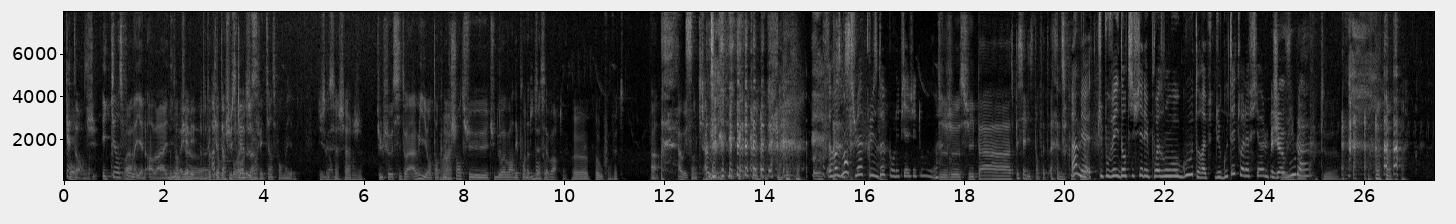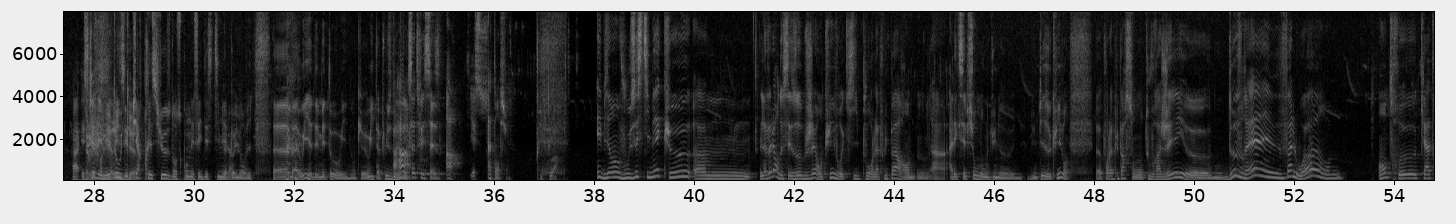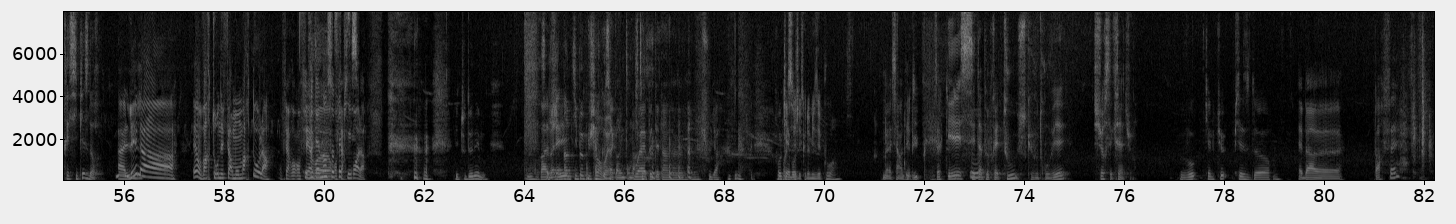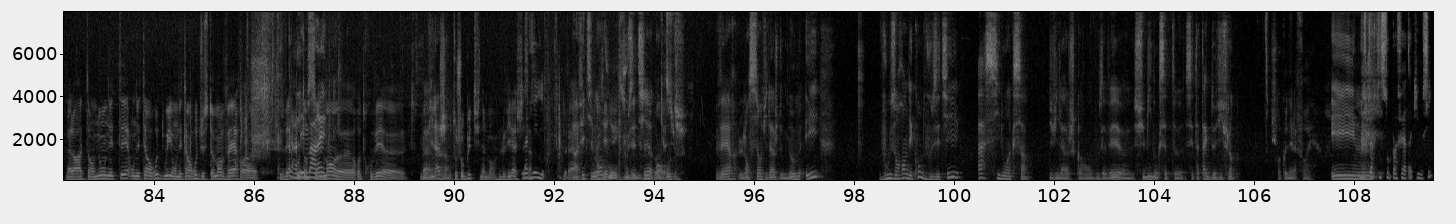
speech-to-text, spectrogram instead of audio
14. Bon, je- Et 15 pour Voilà. Mayel. Ah bah, dis donc, Mayel euh, attends, attends, 14 attends, plus pour quatre, Eldebaf ça. fait 15 pour Mayel. Puisque ça charge. Tu le fais aussi, toi Ah oui, en tant que Ouais. marchand, tu, tu dois avoir des points Tu là-dedans, savoir, toi. Euh, pas ouf en fait. Ah oui. 5. Heureusement, tu as plus 2 pour les pièges et tout. je, suis pas spécialiste, en fait. Ah, mais tu pouvais identifier les poisons au goût, t'aurais pu dû goûter, toi, la fiole. Mais j'avoue, Oui, bah, là. écoute, euh, Ah, est-ce qu'il y a des métaux ou des pierres précieuses dans ce qu'on essaye Il d'estimer a là pas eu envie. Euh, bah oui, il y a des métaux, oui. Donc euh, oui, t'as plus de... Ah. Donc ça te fait 16. Ah Yes Attention. Victoire. Eh bien, vous estimez que euh, la valeur de ces objets en cuivre, qui pour la plupart, en- à, à l'exception donc d'une pièce de cuivre, euh, pour la plupart sont ouvragés, euh, devrait valoir entre 4 et 6 pièces d'or. Allez là Eh, on va retourner faire mon marteau là En faire, en faire, Évidemment, euh, sauf en la faire pièce. froid là. J'ai tout donné moi. Ça valait Ouvragé. un petit peu plus cher que ça quand même ton marteau. Ouais, peut-être un, un chouïa. on ok, bon, d'économiser pour. hein. bah, c'est un début. Exactement. Et c'est à peu près tout ce que vous trouvez sur ces créatures. vaut quelques pièces d'or. Eh bah, euh, parfait. Mais alors attends, nous on était, on était en route, oui, on était en route justement vers, euh, vers potentiellement euh, retrouver euh, Le village On touche au but finalement, le village, c'est La ça vieille. de la, Alors effectivement, la vieille vous, étiez en route vers l'ancien village de Gnome et vous vous en rendez compte, vous étiez pas si loin que ça du village quand vous avez euh, subi donc cette, cette attaque de Viflin. Je reconnais la forêt. Et J'espère qu'ils se sont pas fait attaquer aussi.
